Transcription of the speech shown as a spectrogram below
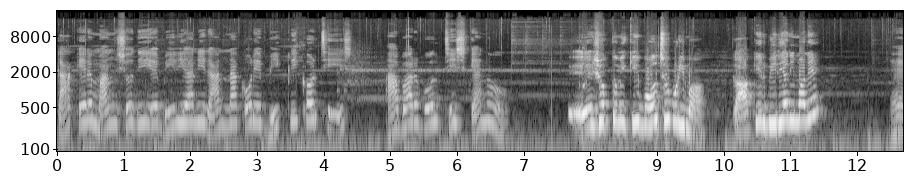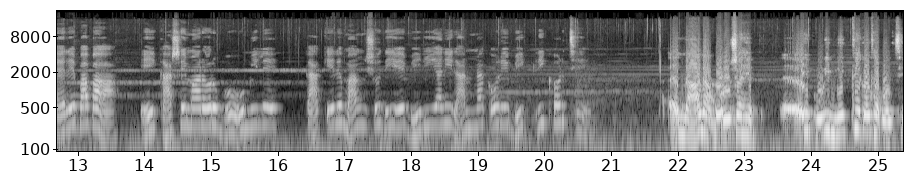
কাকের মাংস দিয়ে বিরিয়ানি রান্না করে বিক্রি করছিস? আবার বলছিস কেন? এসব তুমি কি বলছো বুড়িমা? কাকের বিরিয়ানি মানে? হ্যাঁ রে বাবা এই কাশেম আর ওর বউ মিলে কাকের মাংস দিয়ে বিরিয়ানি রান্না করে বিক্রি করছে। না না মোরল সাহেব এই বুড়ি মিথ্যে কথা বলছে।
